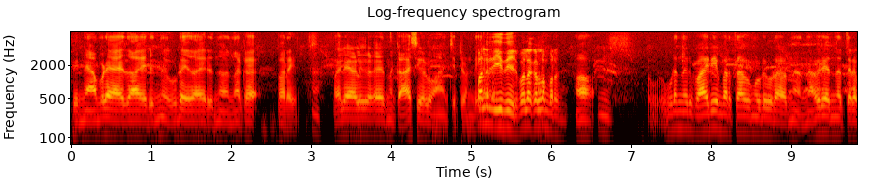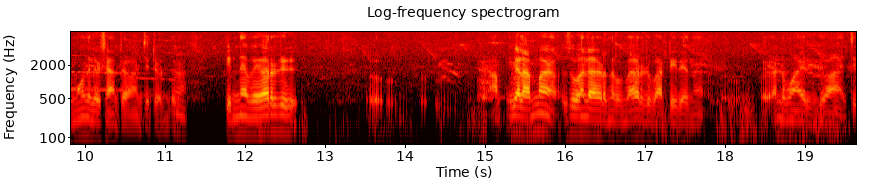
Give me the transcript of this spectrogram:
പിന്നെ അവിടെ ഏതായിരുന്നു ഇവിടെ ഏതായിരുന്നു എന്നൊക്കെ പറയും. പല ആളുകളിൽ നിന്ന് കാശുകൾ വാങ്ങിച്ചിട്ടുണ്ട്. പല രീതിയിൽ പല കള്ളം പറഞ്ഞു. ആ. ഇവിടെ നിന്ന് ഒരു ഭാര്യയും ഭർത്താവും കൂടി ഇവിടെ വന്ന് നിന്ന് അവരെ മൂന്ന് ലക്ഷം രൂപ വാങ്ങിച്ചിട്ടുണ്ട്. പിന്നെ വേറൊരു ഇയാൾ ഇയാളെ അമ്മ സുഖമില്ലാതെ കിടന്നപ്പോൾ വേറൊരു പാർട്ടിയിൽ നിന്ന് രണ്ട് മൂവായിരം രൂപ വാങ്ങിച്ച്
